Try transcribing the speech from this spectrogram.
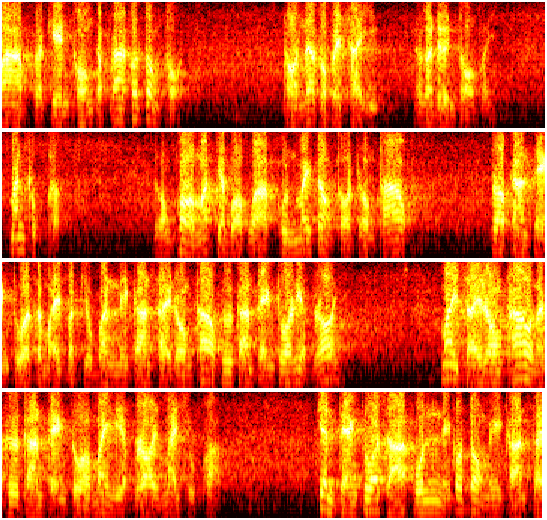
มาประเคนของกับพระก็ต้องถอด ถอดแล้วก็ไปใส่อีก แล้วก็เดินต่อไป มันขลุกครับหลวงพ่อมักจะบอกว่าคุณไม่ต้องถอดรองเท้า เพราะการแต่งตัวสมัยปัจจุบันในการใส่รองเท้าคือการแต่งตัวเรียบร้อย ไม่ใส่รองเท้านะคือการแต่งตัวไม่เรียบร้อยไม่สุภาพ เช่นแต่งตัวสากลนี่ก็ต้องมีการใส่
